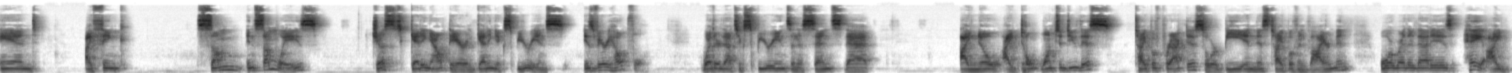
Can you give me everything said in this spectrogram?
And I think some, in some ways, just getting out there and getting experience is very helpful. Whether that's experience in a sense that I know I don't want to do this type of practice or be in this type of environment, or whether that is, hey, I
